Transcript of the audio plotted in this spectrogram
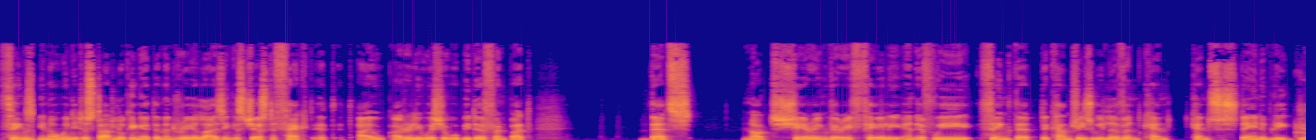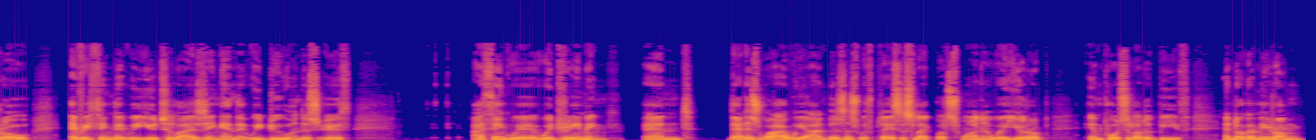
things, you know, we need to start looking at them and realizing it's just a fact. It, it, I, I really wish it would be different, but that's not sharing very fairly. And if we think that the countries we live in can can sustainably grow everything that we're utilizing and that we do on this earth, I think we're we're dreaming. And that is why we are in business with places like Botswana, where Europe imports a lot of beef. And don't get me wrong,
